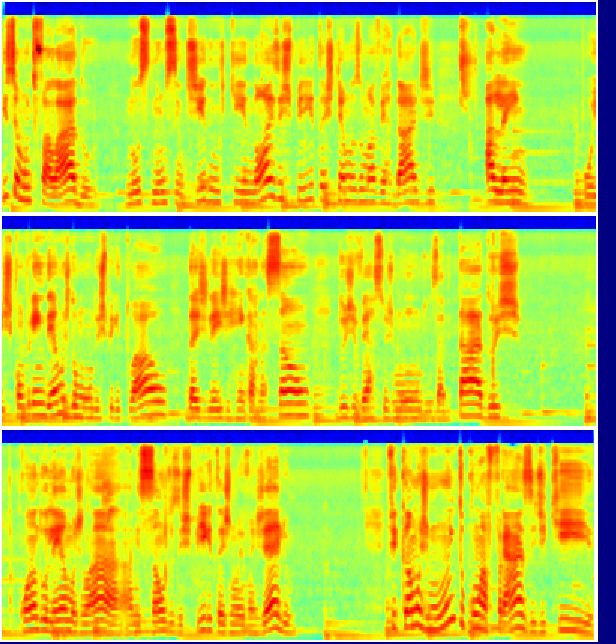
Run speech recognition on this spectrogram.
Isso é muito falado no, num sentido em que nós espíritas temos uma verdade além, pois compreendemos do mundo espiritual, das leis de reencarnação, dos diversos mundos habitados. Quando lemos lá a missão dos espíritas no Evangelho, ficamos muito com a frase de que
